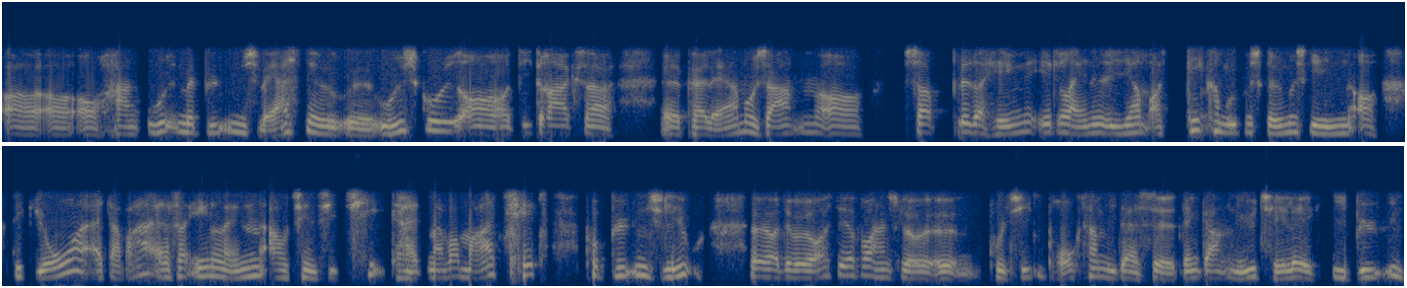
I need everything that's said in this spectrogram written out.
og, og, og hang ud med byens værste øh, udskud, og de drak sig øh, Palermo sammen, og så blev der hængende et eller andet i ham, og det kom ud på skrivemaskinen, og det gjorde, at der var altså en eller anden autenticitet, at man var meget tæt på byens liv, øh, og det var jo også derfor, at han slog, øh, politikken brugte ham i deres øh, dengang nye tillæg i byen,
